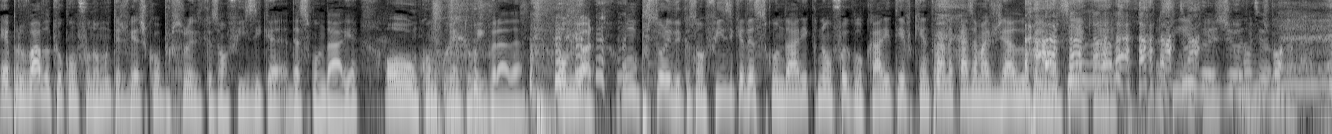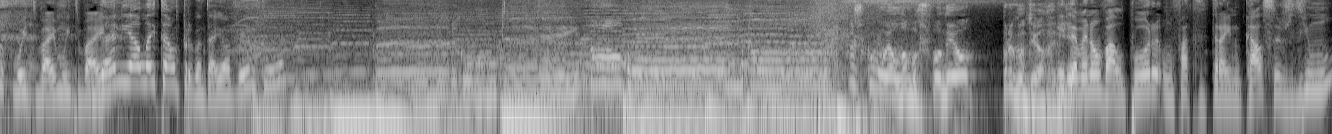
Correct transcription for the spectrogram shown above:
É provável que o confundam muitas vezes com o professor de Educação Física da secundária ou um concorrente do Big Brother. Ou melhor, um professor de Educação Física da secundária que não foi colocado e teve que entrar na casa mais vigiada do país. Assim é que é. Assim é que é. Desculpa. Muito bem, muito bem. Daniel Leitão, perguntei ao vento. Perguntei como ele não me respondeu, perguntei ao E Daniel. também não vale pôr um fato de treino, calças de um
